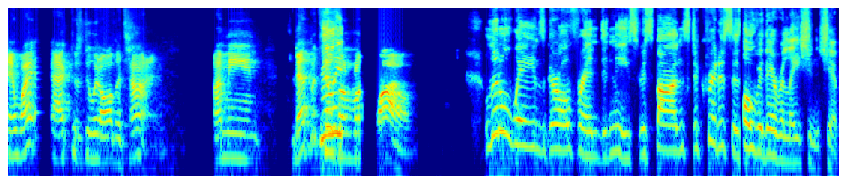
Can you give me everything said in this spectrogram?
And white actors do it all the time. I mean, nepotism Really? runs wild. Lil Wayne's girlfriend Denise responds to criticism over their relationship.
